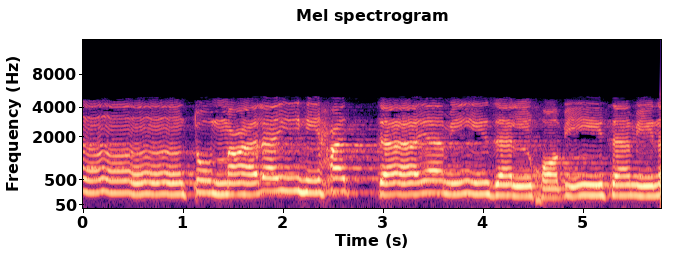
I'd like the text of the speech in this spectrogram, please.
أنتم عليه حتى يميز الخبيث من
